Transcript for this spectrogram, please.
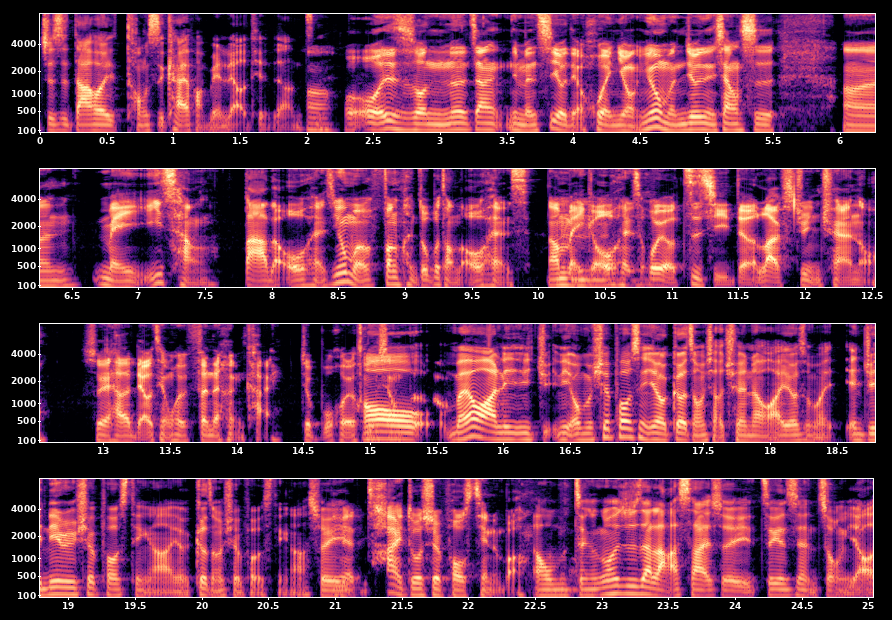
就是大家会同时开在旁边聊天这样子。啊，我我意思说，你那这样你们是有点混用，因为我们就有点像是，嗯，每一场大的 O hands，因为我们分很多不同的 O hands，然后每个嗯。O hands 会有自己的 live stream channel，所以他的聊天会分得很开，就不会互相哦。，没有啊，你你你我们 share posting 也有各种小 channel 啊，有什么 engineering share posting 啊，有各种 share posting 啊，所以太多 share posting 了吧？然后我们整个公司就是在拉赛，所以这个是很重要，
